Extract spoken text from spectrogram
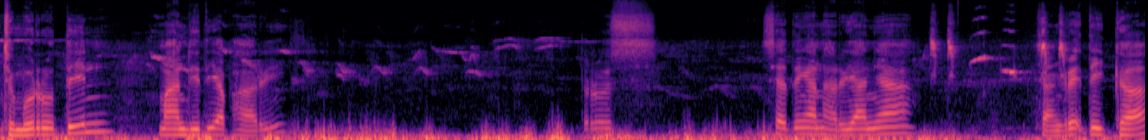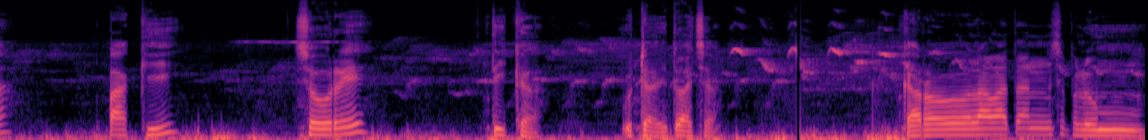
jemur rutin, mandi tiap hari. Terus settingan hariannya jangkrik 3 pagi, sore 3 udah itu aja kalau lawatan sebelum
